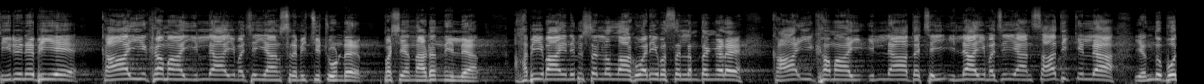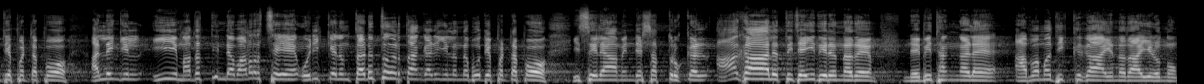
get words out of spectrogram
തിരുനബിയെ കായികമായി ഇല്ലായ്മ ചെയ്യാൻ ശ്രമിച്ചിട്ടുണ്ട്. പക്ഷേ നടന്നില്ല. ഹബീബായ നബി സല്ലല്ലാഹു അലൈഹി വസല്ലം തങ്ങളെ കായികമായി ഇല്ലാതെ ചെയ് ഇല്ലായ്മ ചെയ്യാൻ സാധിക്കില്ല എന്ന് ബോധ്യപ്പെട്ടപ്പോൾ അല്ലെങ്കിൽ ഈ മതത്തിന്റെ വളർച്ചയെ ഒരിക്കലും തടുത്തു നിർത്താൻ കഴിയില്ലെന്ന് ബോധ്യപ്പെട്ടപ്പോൾ ഇസ്ലാമിന്റെ ശത്രുക്കൾ ആ കാലത്ത് ചെയ്തിരുന്നത് നബി തങ്ങളെ അവമതിക്കുക എന്നതായിരുന്നു.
